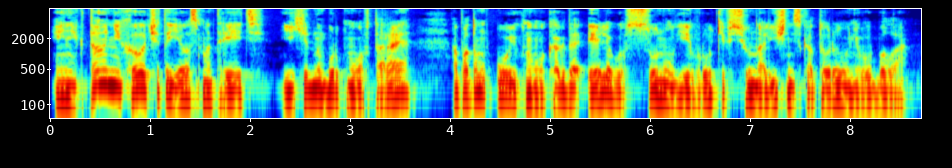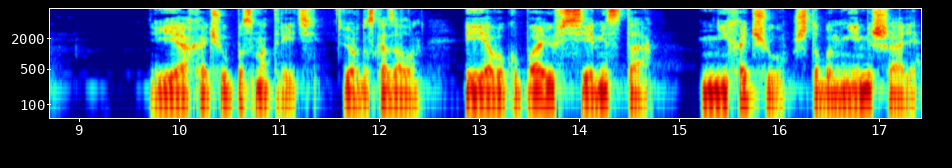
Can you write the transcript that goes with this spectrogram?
«И никто не хочет ее смотреть», – ехидно буркнула вторая, а потом ойкнула, когда Элигус сунул ей в руки всю наличность, которая у него была. «Я хочу посмотреть», – твердо сказал он, – «и я выкупаю все места. Не хочу, чтобы мне мешали».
